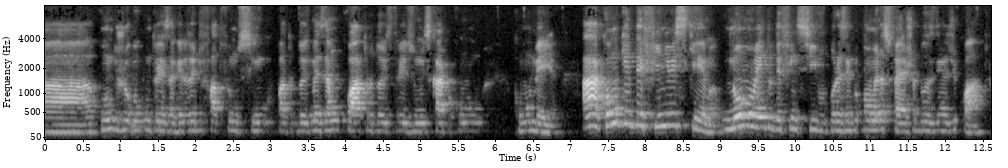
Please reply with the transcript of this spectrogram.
Ah, quando jogou com três zagueiros, de fato foi um 5-4-2, mas é um 4-2-3-1, Scarpa como, como meia. Ah, como que define o esquema? No momento defensivo, por exemplo, o Palmeiras fecha duas linhas de quatro.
